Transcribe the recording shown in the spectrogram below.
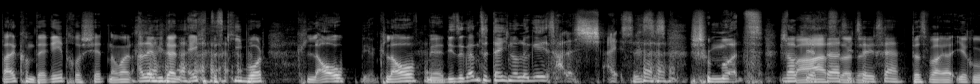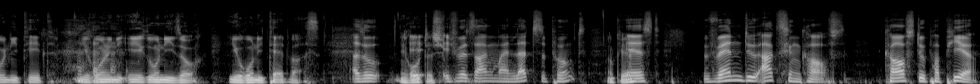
bald kommt der Retro-Shit. Dann wollen alle wieder ein echtes Keyboard. Glaubt mir, glaubt mir. Diese ganze Technologie ist alles scheiße. Es ist Schmutz. Spaß, Leute. 3210. Das war ja Ironität. Ironie, Ironie, so. Ironität war es. Also, Erotisch. ich, ich würde sagen, mein letzter Punkt Okay. ist, wenn du Aktien kaufst, kaufst du Papier.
